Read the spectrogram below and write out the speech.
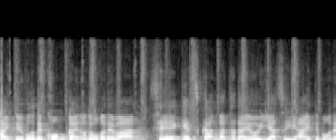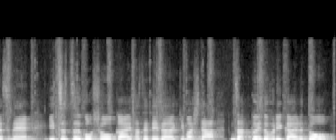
はいということで今回の動画では清潔感が漂いやすいアイテムをですね5つご紹介させていただきました。ざっくりと振り返ると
